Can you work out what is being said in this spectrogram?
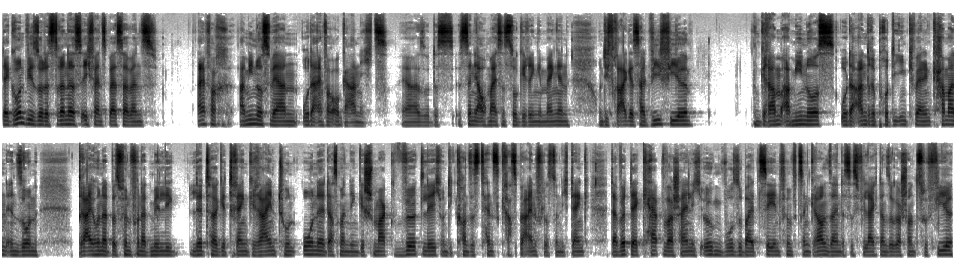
der Grund, wieso das drin ist, ich fände es besser, wenn es einfach Aminos wären oder einfach auch gar nichts. Ja, also das, sind ja auch meistens so geringe Mengen. Und die Frage ist halt, wie viel Gramm Aminos oder andere Proteinquellen kann man in so ein 300 bis 500 Milliliter Getränk reintun, ohne dass man den Geschmack wirklich und die Konsistenz krass beeinflusst. Und ich denke, da wird der Cap wahrscheinlich irgendwo so bei 10, 15 Gramm sein. Das ist vielleicht dann sogar schon zu viel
